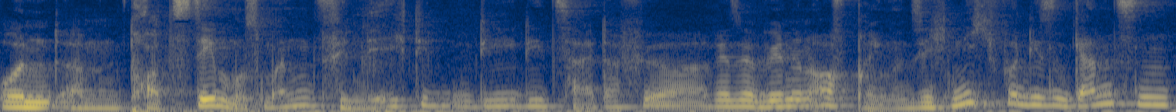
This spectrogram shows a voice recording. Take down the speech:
Und ähm, trotzdem muss man, finde ich, die, die, die Zeit dafür reservieren und aufbringen und sich nicht von diesen ganzen,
